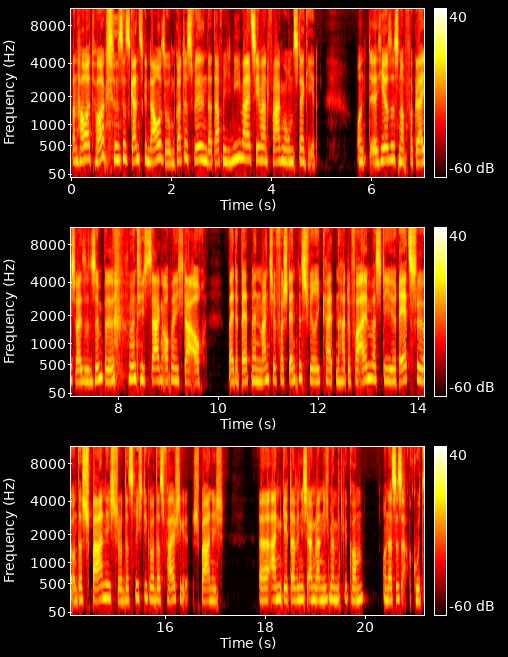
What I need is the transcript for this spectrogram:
von Howard Hawks, das ist ganz genauso. Um Gottes Willen, da darf mich niemals jemand fragen, worum es da geht. Und äh, hier ist es noch vergleichsweise simpel, würde ich sagen, auch wenn ich da auch bei The Batman manche Verständnisschwierigkeiten hatte, vor allem was die Rätsel und das Spanisch und das richtige und das falsche Spanisch äh, angeht. Da bin ich irgendwann nicht mehr mitgekommen. Und das ist gut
